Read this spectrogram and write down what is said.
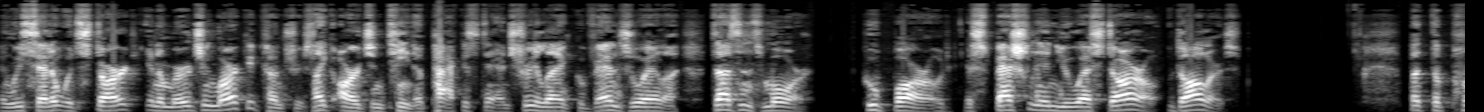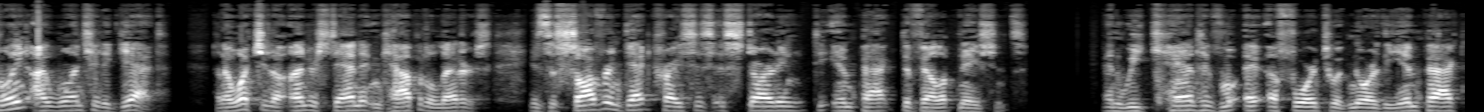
And we said it would start in emerging market countries like Argentina, Pakistan, Sri Lanka, Venezuela, dozens more who borrowed, especially in US dollars. But the point I want you to get and I want you to understand it in capital letters, is the sovereign debt crisis is starting to impact developed nations. And we can't uh, afford to ignore the impact,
